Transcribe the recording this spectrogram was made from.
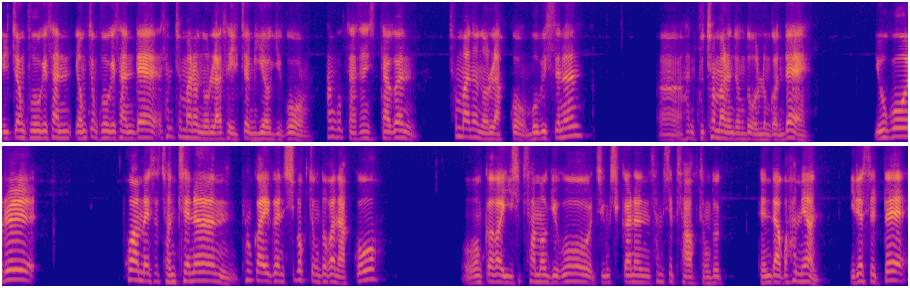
1.9억에 산 0.9억에 샀는데 3천만 원 올라서 1.2억이고 한국자산신탁은 1천만 원 올랐고 모비스는 어, 한 9천만 원 정도 오른 건데 요거를 포함해서 전체는 평가액은 10억 정도가 났고 원가가 23억이고 지금 시가는 34억 정도 된다고 하면 이랬을 때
